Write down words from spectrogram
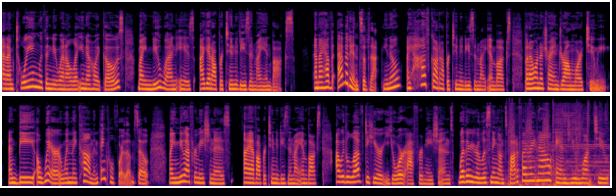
And I'm toying with a new one. I'll let you know how it goes. My new one is I get opportunities in my inbox. And I have evidence of that, you know? I have got opportunities in my inbox, but I want to try and draw more to me and be aware when they come and thankful for them. So my new affirmation is I have opportunities in my inbox. I would love to hear your affirmations, whether you're listening on Spotify right now and you want to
